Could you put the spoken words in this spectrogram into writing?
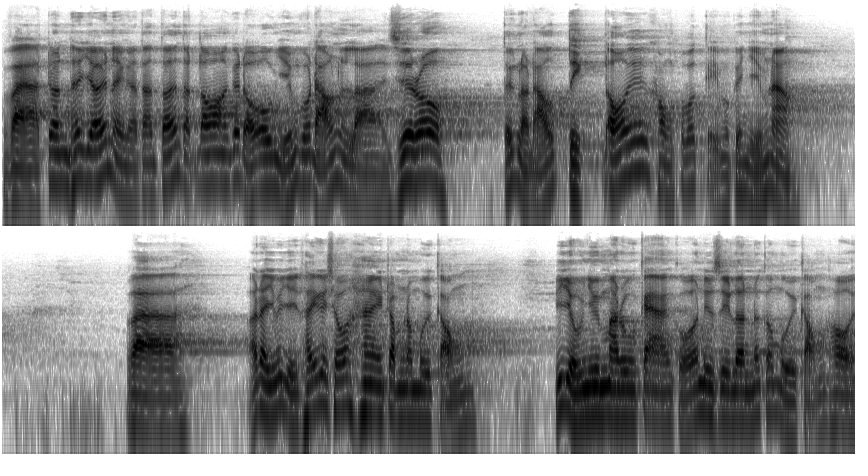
Và trên thế giới này người ta tới, người ta đo cái độ ô nhiễm của đảo này là zero, tức là đảo tuyệt đối không có bất kỳ một cái nhiễm nào. Và ở đây quý vị thấy cái số 250 cộng ví dụ như Maruka của New Zealand nó có 10 cộng thôi.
